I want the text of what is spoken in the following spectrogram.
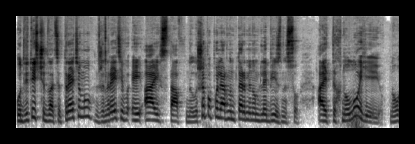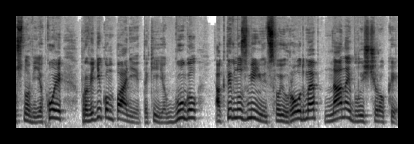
У 2023-му Generative AI став не лише популярним терміном для бізнесу, а й технологією, на основі якої провідні компанії, такі як Google, активно змінюють свою роудмеп на найближчі роки.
